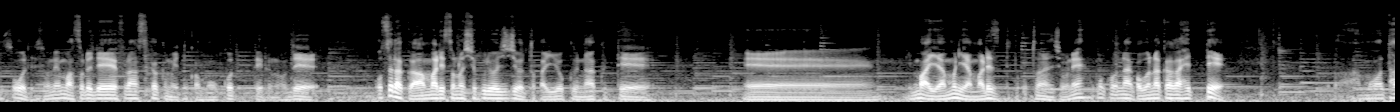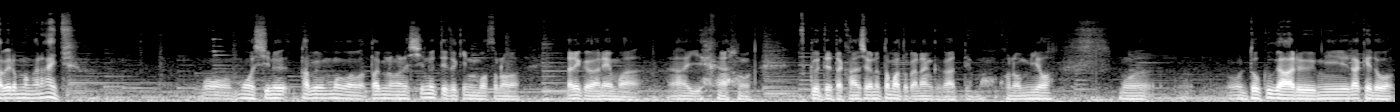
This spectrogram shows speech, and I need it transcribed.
うん、そうですよね、まあ、それでフランス革命とかも起こってるのでおそらくあんまりその食料事情とか良くなくて、えー、まあやむにやまれずってことなんでしょうね。もうこうなんかお腹が減ってあもう食べるものがないってもうもう死ぬ食べ物食べ物が死ぬっていう時にもその誰かがねまああいやあの作ってた観賞用のトマトかなんかがあってもうこの実をもう毒がある実だけど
